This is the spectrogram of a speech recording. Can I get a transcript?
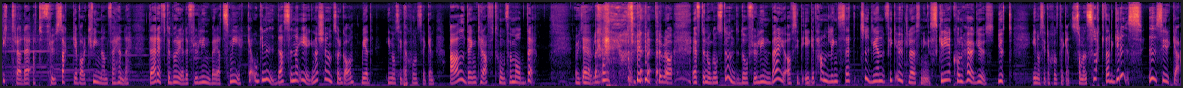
yttrade att fru Zacke var kvinnan för henne. Därefter började fru Lindberg att smeka och gnida sina egna könsorgan med inom citationstecken all den kraft hon förmådde. Åh jävlar. Det är jättebra. Efter någon stund då fru Lindberg av sitt eget handlingssätt tydligen fick utlösning skrek hon högljutt inom citationstecken som en slaktad gris i cirka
